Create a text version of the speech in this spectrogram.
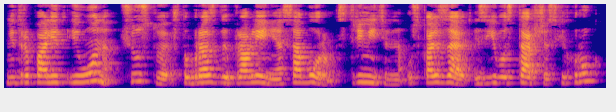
Митрополит Иона, чувствуя, что бразды правления собором стремительно ускользают из его старческих рук,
